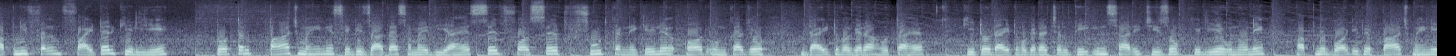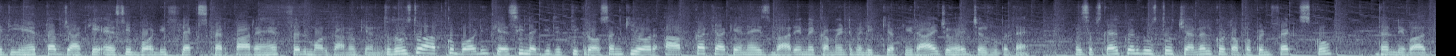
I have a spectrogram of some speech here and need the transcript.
अपनी फ़िल्म फाइटर के लिए टोटल पाँच महीने से भी ज़्यादा समय दिया है सिर्फ़ और सिर्फ़ शूट करने के लिए और उनका जो डाइट वगैरह होता है, कीटो डाइट वगैरह चलती, इन सारी चीज़ों के लिए उन्होंने अपने बॉडी पे पाँच महीने दिए हैं, तब जाके ऐसी बॉडी फ्लेक्स कर पा रहे हैं फ़िल्म और गानों के अंदर। तो दोस्तों, आपको बॉडी कैसी लगी ऋतिक रोशन की और आपका क्या कहना है इस बारे में कमेंट में लिख के अपनी राय जो है ज़रूर बताएँ। सब्सक्राइब कर दोस्तों, चैनल को टॉप अप फैक्ट्स को। धन्यवाद।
